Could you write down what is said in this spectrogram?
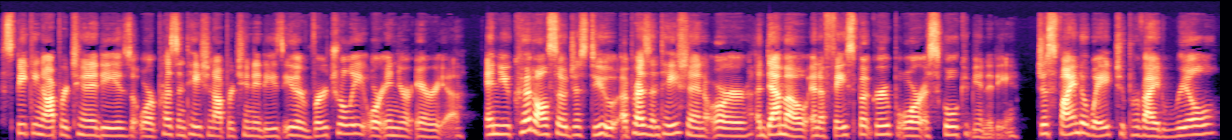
speaking opportunities or presentation opportunities either virtually or in your area. And you could also just do a presentation or a demo in a Facebook group or a Skool community. Just find a way to provide real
